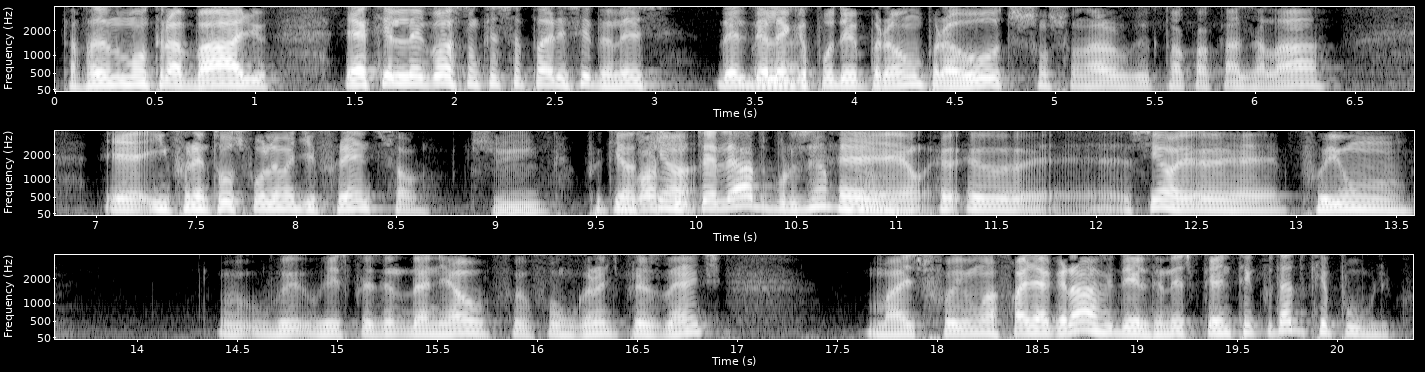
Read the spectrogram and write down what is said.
Tá fazendo um bom trabalho. É aquele negócio, não quer se aparecer, tá nesse? Daí ele delega é. poder para um, para outro, funcionário que toca a casa lá. É, enfrentou os problemas de frente, Saulo. Sim. Porque assim, ó, do telhado, por exemplo. É, né? é, é assim, ó, é, foi um o, o ex-presidente Daniel foi, foi, um grande presidente, mas foi uma falha grave dele, entendeu? Porque a gente tem que cuidar do que é público.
